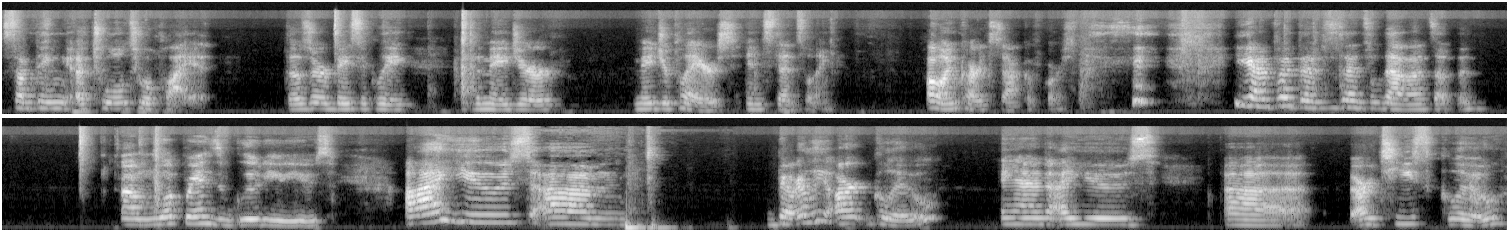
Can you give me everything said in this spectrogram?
something, a tool to apply it. Those are basically the major major players in stenciling. Oh, and cardstock, of course. you got to put the stencil down on something. Um, what brands of glue do you use? I use um, Bearly Art glue, and I use uh, Artis glue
